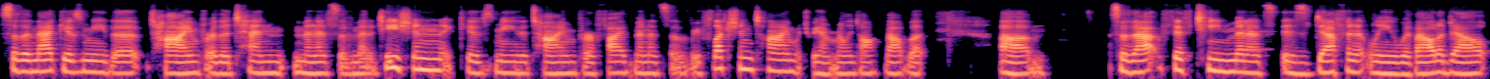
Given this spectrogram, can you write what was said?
so then that gives me the time for the 10 minutes of meditation. It gives me the time for five minutes of reflection time, which we haven't really talked about. But um, so that 15 minutes is definitely, without a doubt,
